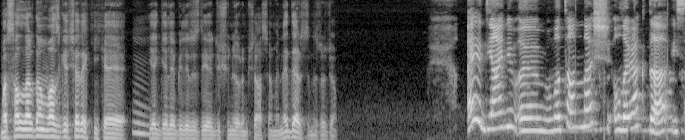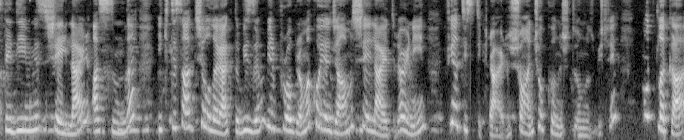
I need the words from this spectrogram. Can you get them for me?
Masallardan vazgeçerek hikayeye gelebiliriz diye düşünüyorum şahsen. Ne dersiniz hocam? Evet yani e, vatandaş olarak da istediğimiz şeyler aslında iktisatçı olarak da bizim bir programa koyacağımız şeylerdir. Örneğin fiyat istikrarı şu an çok konuştuğumuz bir şey. Mutlaka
